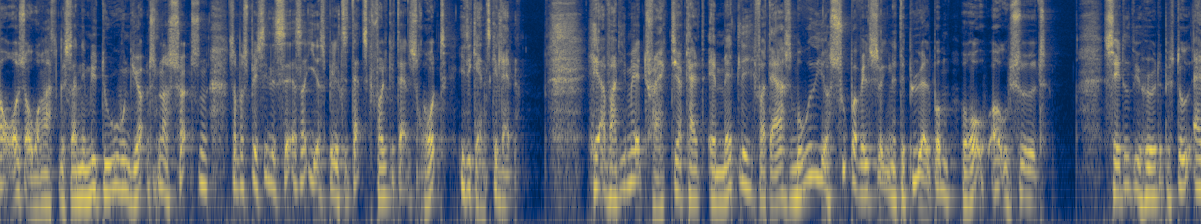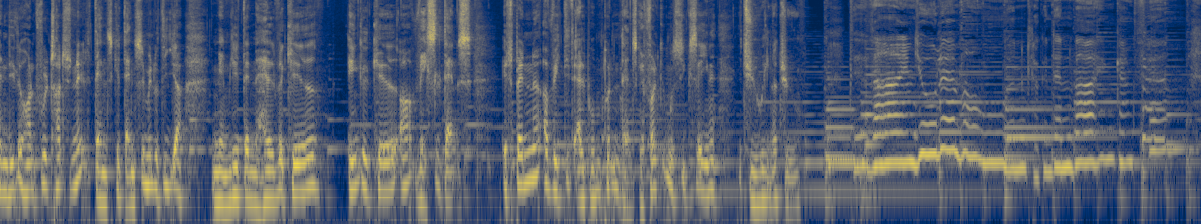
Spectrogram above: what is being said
af årets overraskelser, nemlig duen Jørgensen og Sørensen, som har specialiseret sig i at spille til dansk folkedans rundt i det ganske land. Her var de med et track, de har kaldt A Medley for deres modige og super velsyngende debutalbum Rå og Usødet. Sættet vi hørte bestod af en lille håndfuld traditionelle danske dansemelodier, nemlig den halve kæde, Enkelkæde og vekseldans. Et spændende og vigtigt album på den danske folkemusikscene i 2021. Det var en julemorgen, klokken den var engang fem.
